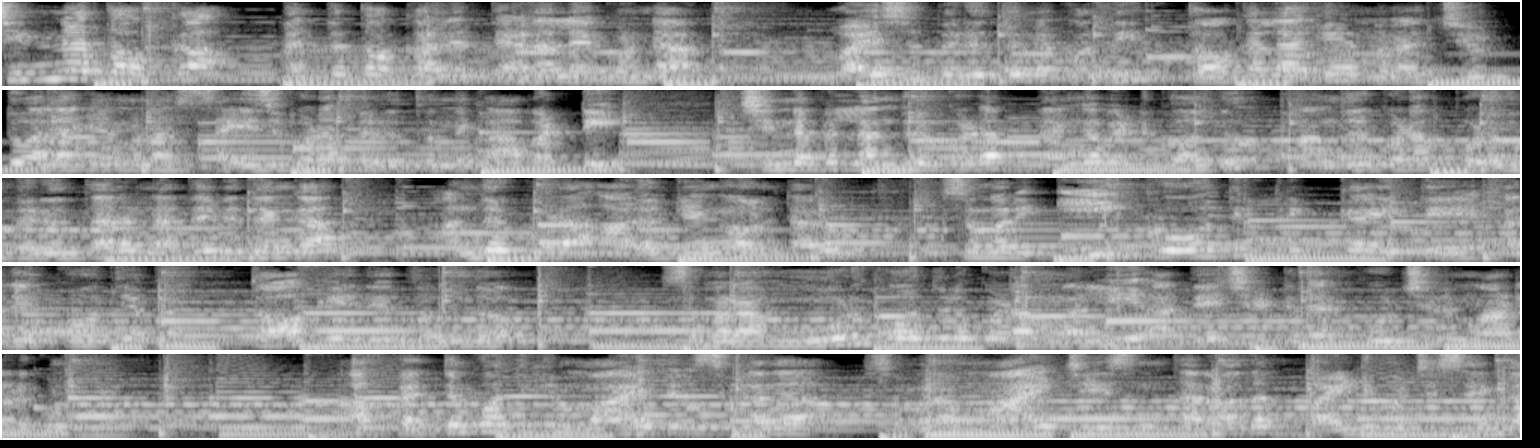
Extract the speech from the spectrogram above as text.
చిన్న తొక్క పెద్ద తొక్క అనే తేడా లేకుండా వయసు పెరుగుతున్న కొద్దీ తోకలాగే మన జుట్టు అలాగే మన సైజు కూడా పెరుగుతుంది కాబట్టి చిన్నపిల్లలందరూ కూడా బెంగ పెట్టుకోవద్దు అందరూ కూడా పొడుగు పెరుగుతారు అండ్ అదే విధంగా అందరూ కూడా ఆరోగ్యంగా ఉంటారు. సో మరి ఈ కోతి ట్రిక్ అయితే అదే కోతి యొక్క తోక ఏదైతే ఉందో సో మన మూడు కోతులు కూడా మళ్ళీ అదే చెట్టు దగ్గర కూర్చొని మాట్లాడుకుంటారు ఆ పెద్ద కోతికి మాయ తెలుసు కదా సో మన మాయ చేసిన తర్వాత బయటకు వచ్చేసాక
